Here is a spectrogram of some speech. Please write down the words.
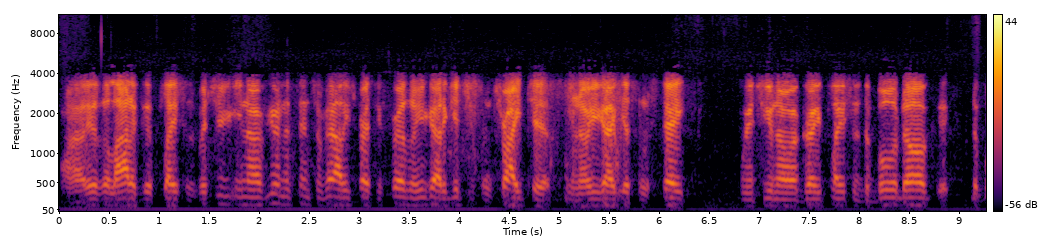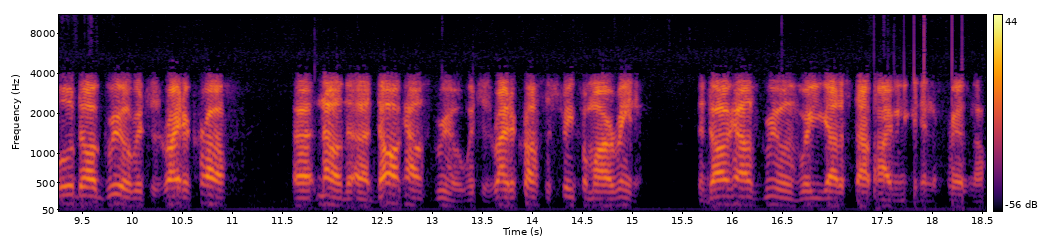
Uh, there's a lot of good places, but you you know if you're in the Central Valley, especially Fresno, you got to get you some tri-tips. You know, you got to get some steak which you know a great place is the Bulldog, Bulldog Grill, which is right across. Uh, no, the uh, Doghouse Grill, which is right across the street from our arena. The Doghouse Grill is where you got to stop by when you get into Fresno.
